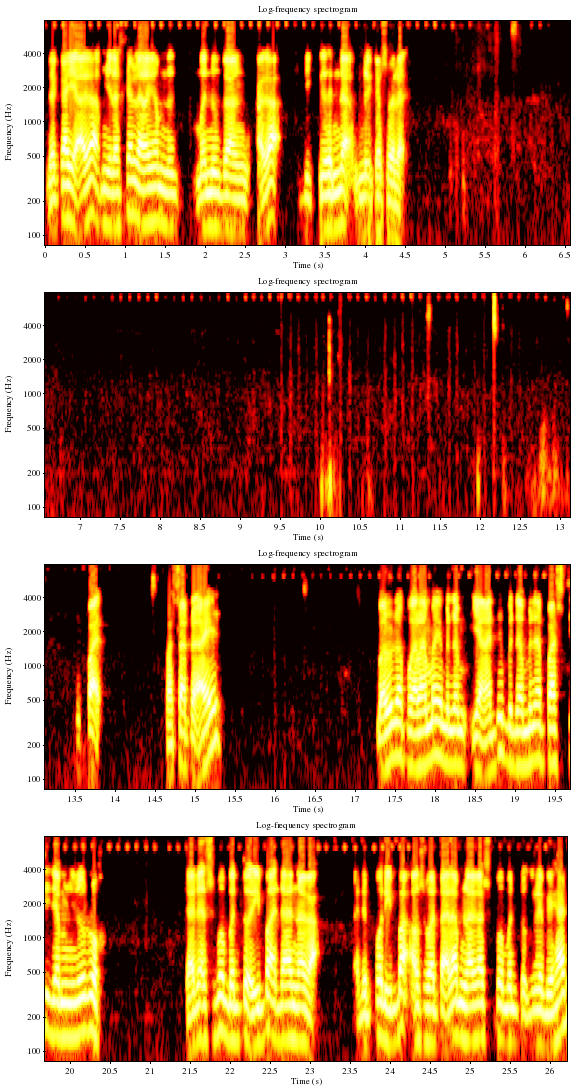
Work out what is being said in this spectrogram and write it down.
Dan ayat Arab menjelaskan larangan menunggang Arab jika hendak menunaikan solat. Empat. Pasal terakhir. Barulah pengalaman yang, benar, yang ada benar-benar pasti dan menyeluruh. Terhadap semua bentuk riba dan narak. Adapun riba, Allah SWT melarang semua bentuk kelebihan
